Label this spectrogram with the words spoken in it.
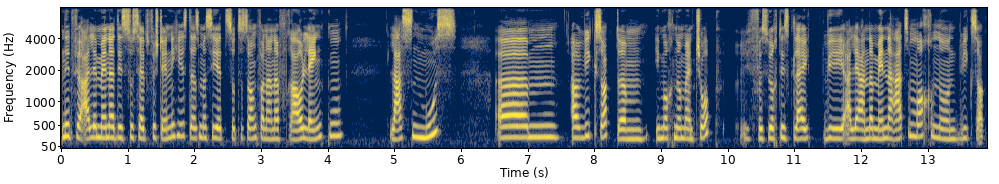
nicht für alle Männer das so selbstverständlich ist, dass man sie jetzt sozusagen von einer Frau lenken lassen muss. Ähm, aber wie gesagt, ähm, ich mache nur meinen Job. Ich versuche das gleich wie alle anderen Männer auch zu machen. Und wie gesagt,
